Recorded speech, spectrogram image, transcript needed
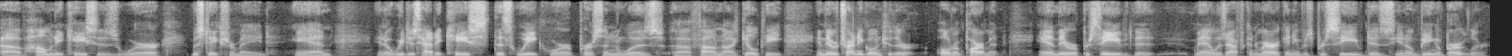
of how many cases where mistakes are made. And you know, we just had a case this week where a person was uh, found not guilty, and they were trying to go into their own apartment, and they were perceived the man was African American. He was perceived as you know being a burglar,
